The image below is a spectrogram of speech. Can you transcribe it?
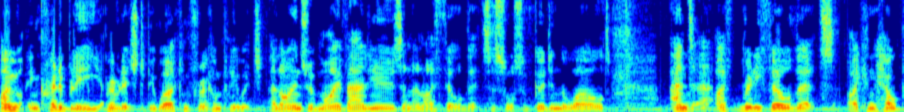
I'm incredibly privileged to be working for a company which aligns with my values and, and I feel that it's a source of good in the world and I really feel that I can help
